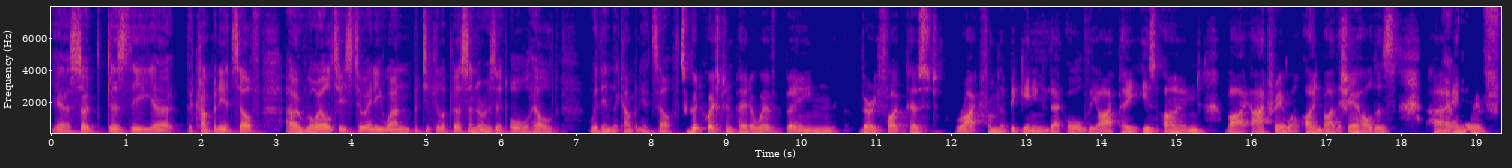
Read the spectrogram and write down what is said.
Yeah. So, does the uh, the company itself owe royalties to any one particular person, or is it all held within the company itself? It's a good question, Peter. We've been very focused right from the beginning that all the IP is owned by Artrya, well, owned by the shareholders, uh, and we've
